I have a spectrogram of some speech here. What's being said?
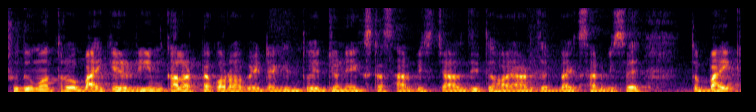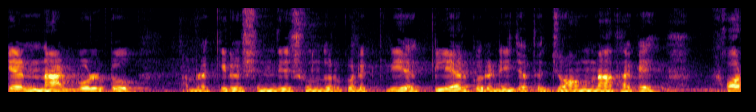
শুধুমাত্র বাইকের রিম কালারটা করা হবে, এটা কিন্তু এর জন্য এক্সট্রা সার্ভিস চার্জ দিতে হয় আরজেড বাইক সার্ভিসে তো বাইকের নাট বল্টু আমরা কিরোসিন দিয়ে সুন্দর করে ক্লিয়ার ক্লিয়ার করে নিই যাতে জং না থাকে। ফর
